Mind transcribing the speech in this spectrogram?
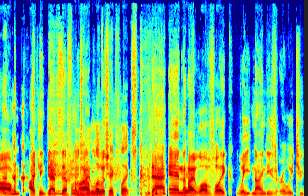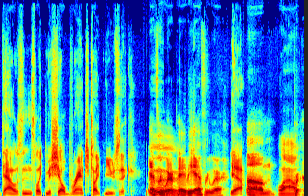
Um, I think that's definitely oh, top i of the love list. chick flicks That and Yeah. I love like late '90s, early 2000s, like Michelle Branch type music. Everywhere, Ooh. baby, everywhere. Yeah, Um, wow Br-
